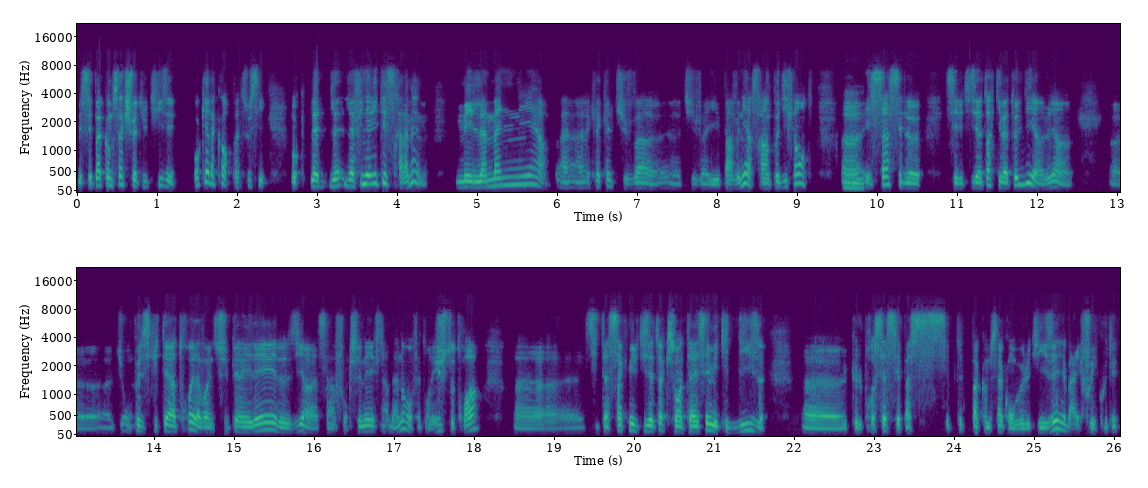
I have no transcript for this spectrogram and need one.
mais c'est pas comme ça que je souhaite l'utiliser. Ok, d'accord, pas de souci. Donc la, la, la, finalité sera la même, mais la manière avec laquelle tu vas euh, tu vas y parvenir sera un peu différente. Euh, mmh. et ça c'est le c'est l'utilisateur qui va te le dire. Je veux dire euh, on peut discuter à trois et d'avoir une super idée, de se dire ça a fonctionné, etc. Ben non, en fait, on est juste trois. Euh, si tu as 5000 utilisateurs qui sont intéressés mais qui te disent euh, que le process c'est pas c'est peut-être pas comme ça qu'on veut l'utiliser, bah, il faut écouter.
